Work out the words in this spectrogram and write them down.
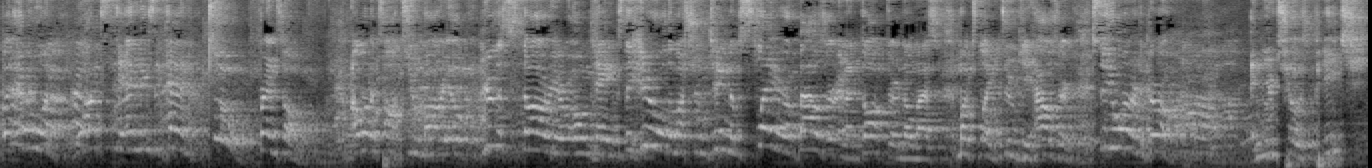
but everyone wants the endings again. Boom! Friend zone. I want to talk to you, Mario. You're the star of your own games, the hero of the Mushroom Kingdom, slayer of Bowser, and a doctor, no less, much like Doogie Howser. So you wanted a girl, and you chose Peach?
